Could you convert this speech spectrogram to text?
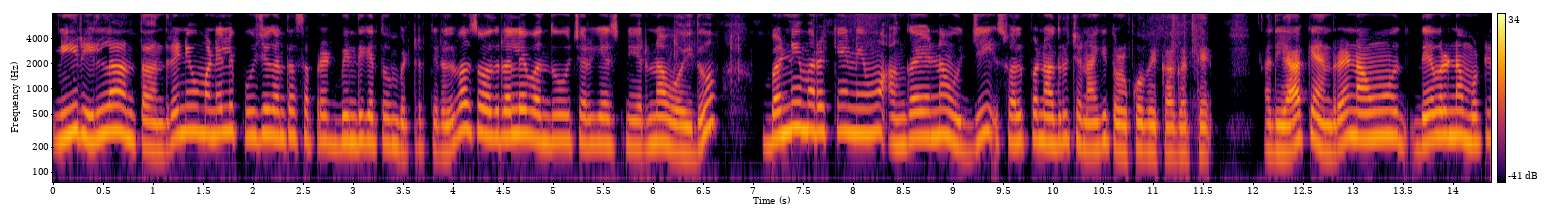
ನೀರಿಲ್ಲ ಅಂತ ಅಂದರೆ ನೀವು ಮನೆಯಲ್ಲಿ ಪೂಜೆಗಂತ ಸಪ್ರೇಟ್ ಬಿಂದಿಗೆ ತುಂಬಿಟ್ಟಿರ್ತೀರಲ್ವ? ಸೊ ಅದರಲ್ಲೇ ಒಂದು ಚರಿಗೆಯಷ್ಟು ನೀರನ್ನ ಒಯ್ದು, ಬನ್ನಿ ಮರಕ್ಕೆ ನೀವು ಅಂಗೈಯನ್ನು ಉಜ್ಜಿ ಸ್ವಲ್ಪನಾದರೂ ಚೆನ್ನಾಗಿ ತೊಳ್ಕೊಬೇಕಾಗತ್ತೆ. ಅದು ಯಾಕೆ ಅಂದರೆ ನಾವು ದೇವರನ್ನ ಮುಟ್ಟಿ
